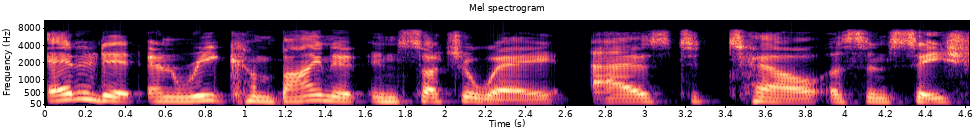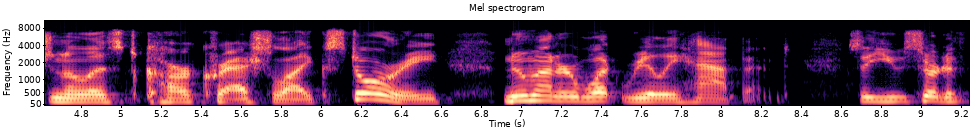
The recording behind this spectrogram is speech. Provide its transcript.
edit it and recombine it in such a way as to tell a sensationalist car crash like story no matter what really happened so you sort of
